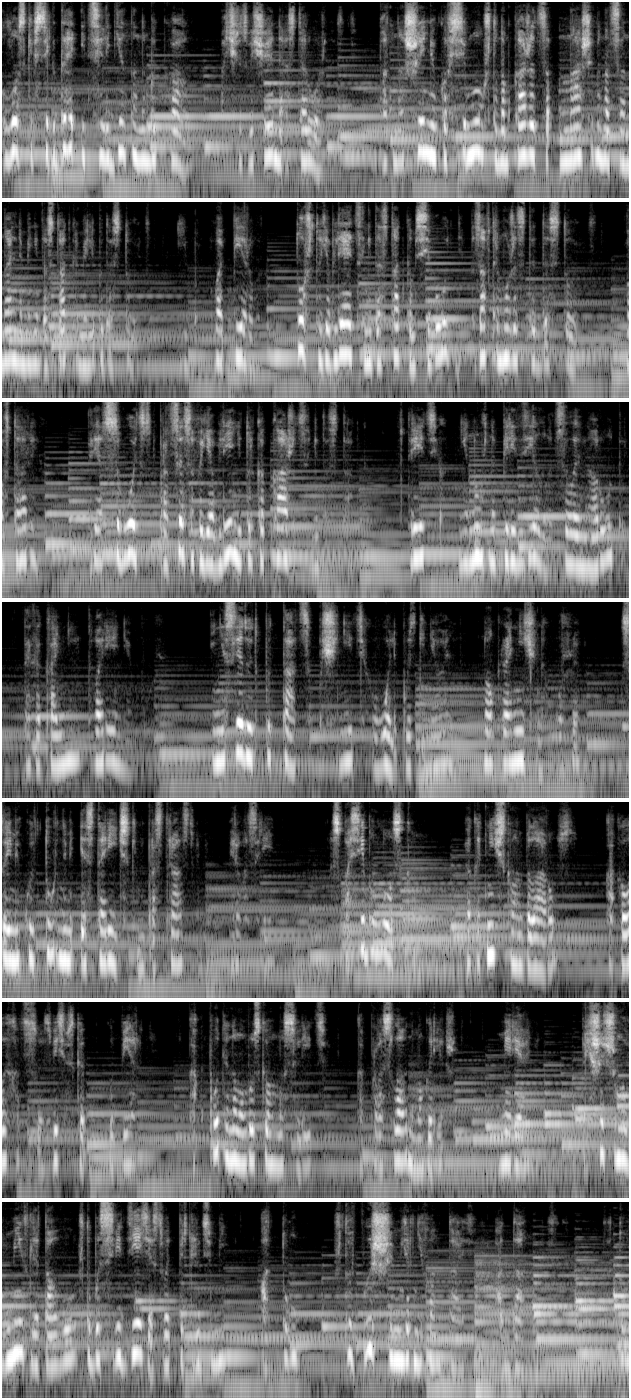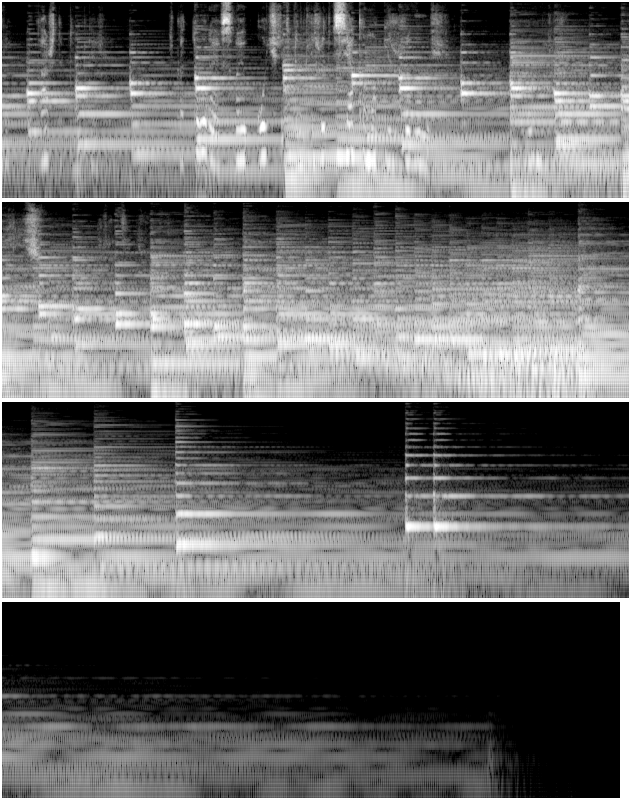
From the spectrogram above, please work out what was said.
Лоски всегда интеллигентно намыкал о чрезвычайной осторожности по отношению ко всему, что нам кажется нашими национальными недостатками либо достоинствами. Ибо, во-первых, то, что является недостатком сегодня, завтра может стать достоинством. Во-вторых, ряд свойств, процессов и явлений только кажется недостатком. В-третьих, не нужно переделывать целые народы, так как они – творение Божие. И не следует пытаться починить их воле, пусть гениально, но ограниченных уже своими культурными и историческими пространствами мировоззрения. Спасибо Лоскому, как этническому белорусу, как выходцу из Витебской губернии, как подлинному русскому мыслителю, как православному грешнику, мирянину, пришедшему в мир для того, чтобы свидетельствовать перед людьми о том, что высший мир не фантазия, а данность, которой каждый принадлежит, и которая, в свою очередь, принадлежит всякому из живущих,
